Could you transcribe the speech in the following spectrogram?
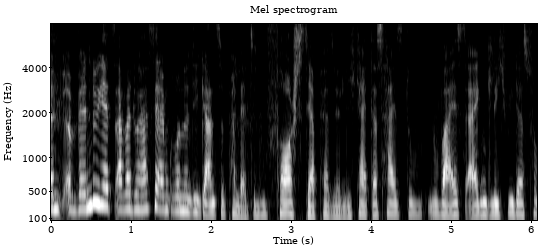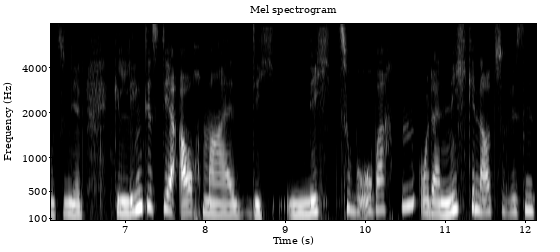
Und wenn du jetzt aber, du hast ja im Grunde die ganze Palette, du forschst ja Persönlichkeit, das heißt, du, du weißt eigentlich, wie das funktioniert. Gelingt es dir auch mal, dich nicht zu beobachten oder nicht genau zu wissen,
